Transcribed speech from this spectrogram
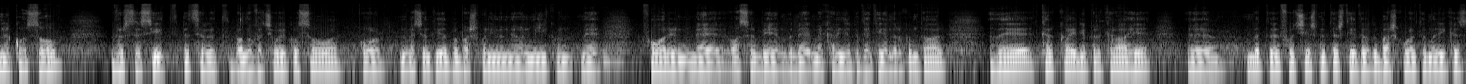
në Kosovë, vështirësitë me të cilët ballafaqohej Kosova, por në veçanti edhe për bashkëpunimin me UNMIK-un, me KFOR-in, me OSBE-në dhe me mekanizmat e tjera ndërkombëtarë dhe kërkoi një përkrahje më të fuqishme të Shteteve të Bashkuara të Amerikës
